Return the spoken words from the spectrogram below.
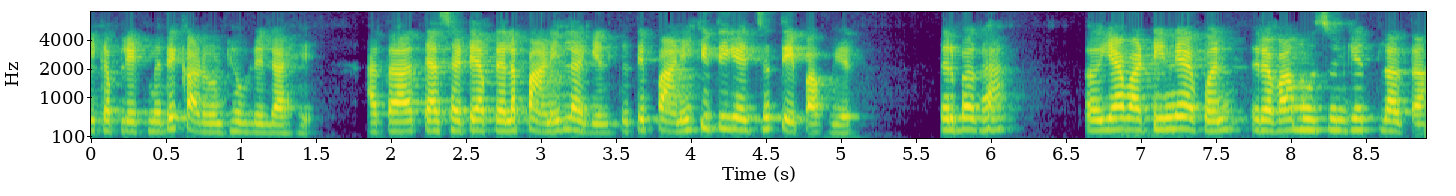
एका प्लेटमध्ये काढून ठेवलेला आहे. आता त्यासाठी आपल्याला पाणी लागेल तर ते पाणी किती घ्यायचं ते पाहूयात. तर बघा या वाटीने आपण रवा मोजून घेतला होता.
